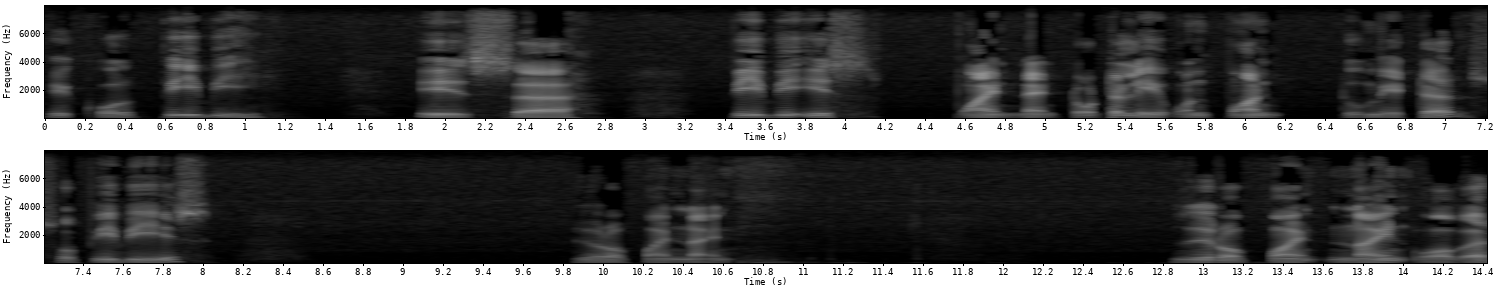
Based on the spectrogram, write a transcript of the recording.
equal PB is uh, PB is 0.9 totally 1.2 2 meter. So PB is 0 0.9. 0 0.9 over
